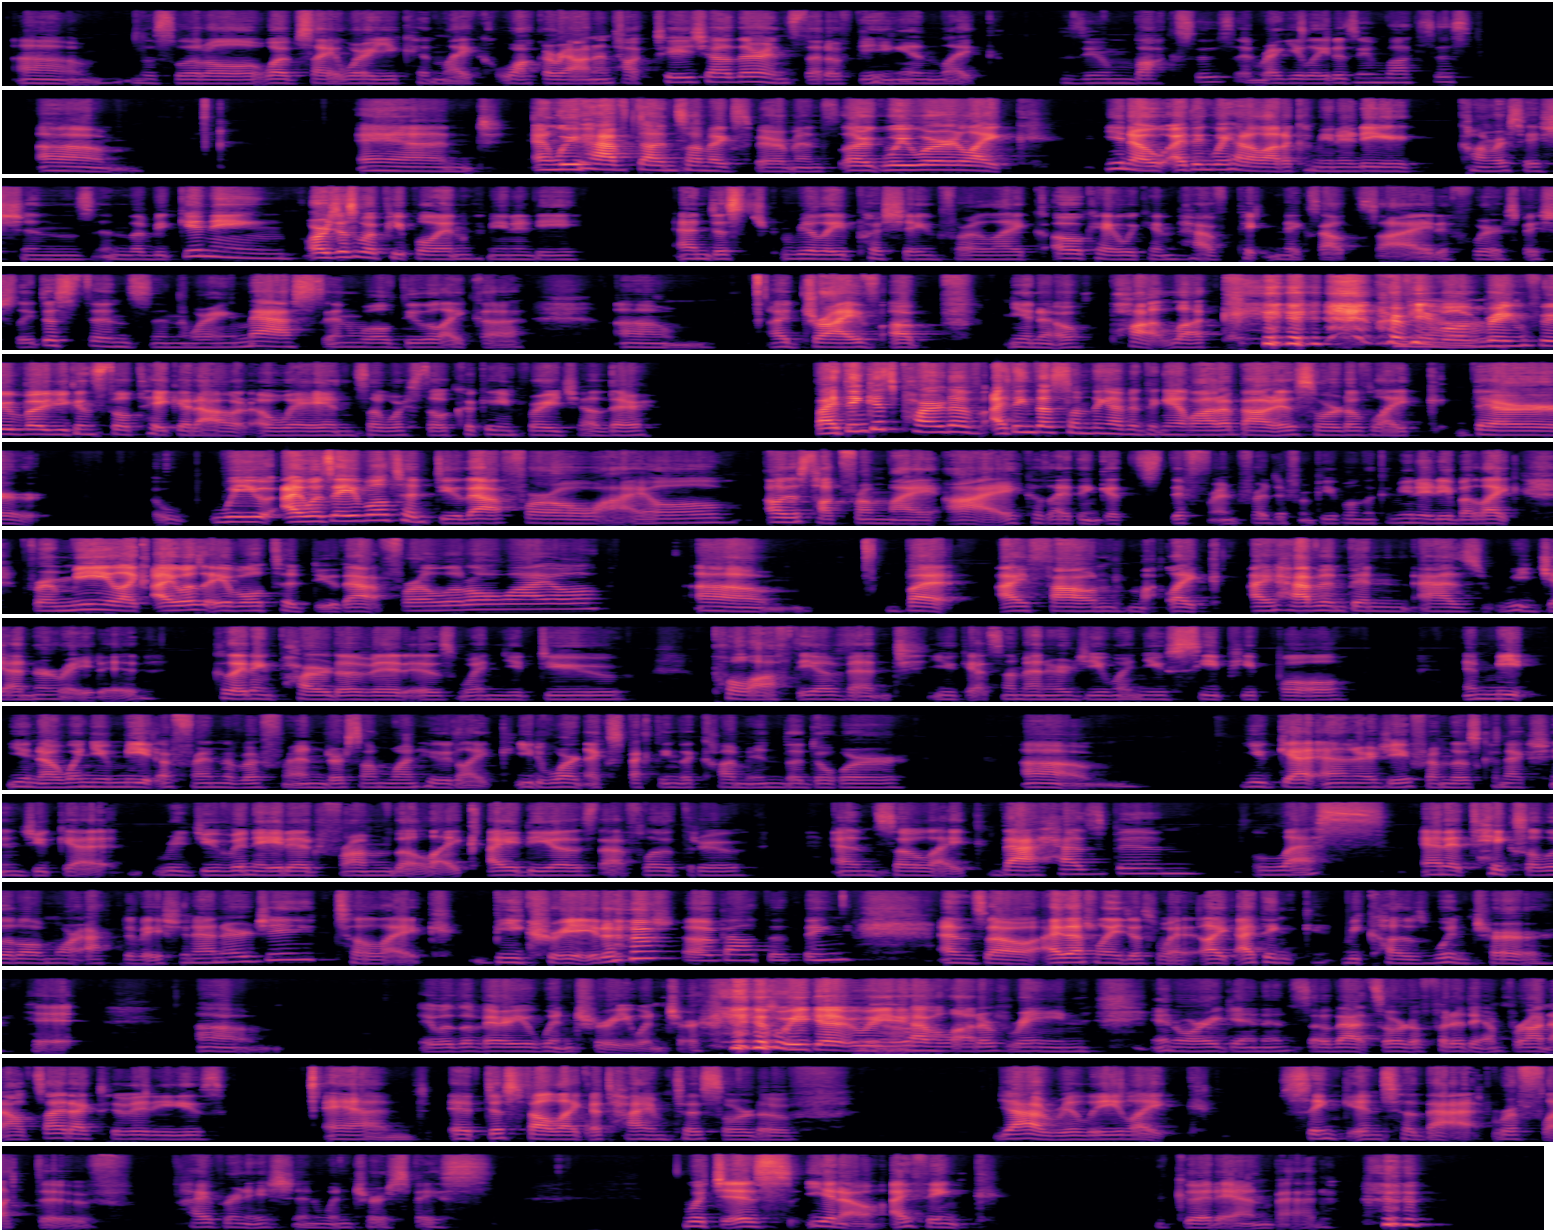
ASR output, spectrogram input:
um, this little website where you can like walk around and talk to each other instead of being in like Zoom boxes and regulated Zoom boxes. Um, and and we have done some experiments like we were like you know i think we had a lot of community conversations in the beginning or just with people in community and just really pushing for like okay we can have picnics outside if we're spatially distanced and wearing masks and we'll do like a um a drive up you know potluck where people Yeah. bring food but you can still take it out away and so we're still cooking for each other but I think it's part of I think that's something I've been thinking a lot about is sort of like their we I was able to do that for a while. I'll just talk from my eye because I think it's different for different people in the community. But like for me, like I was able to do that for a little while. Um, but I found my, like I haven't been as regenerated because I think part of it is when you do pull off the event, you get some energy when you see people and meet, you know, when you meet a friend of a friend or someone who like you weren't expecting to come in the door. Um, you get energy from those connections you get rejuvenated from the like ideas that flow through. And so like that has been less and it takes a little more activation energy to like be creative about the thing. And so i definitely just went like i think because winter hit um it was a very wintry winter. We get we have a lot of rain in oregon and so that sort of put a damper on outside activities and it just felt like a time to sort of yeah, really like sink into that reflective hibernation winter space, which is, you know, I think good and bad.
